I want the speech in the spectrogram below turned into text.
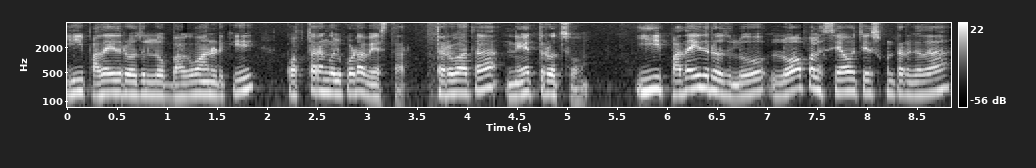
ఈ పదహైదు రోజుల్లో భగవానుడికి కొత్త రంగులు కూడా వేస్తారు. తర్వాత నేత్రోత్సవం. ఈ పదహైదు రోజులు లోపల సేవ చేసుకుంటారు కదా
